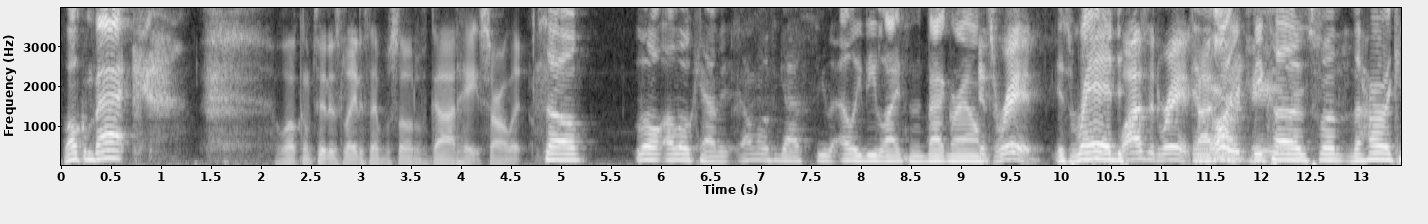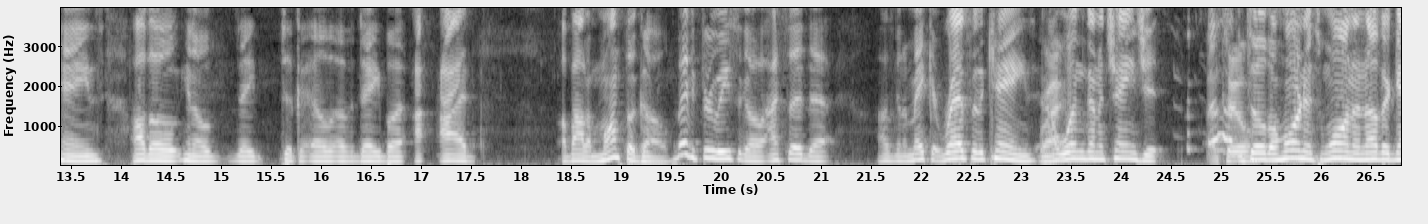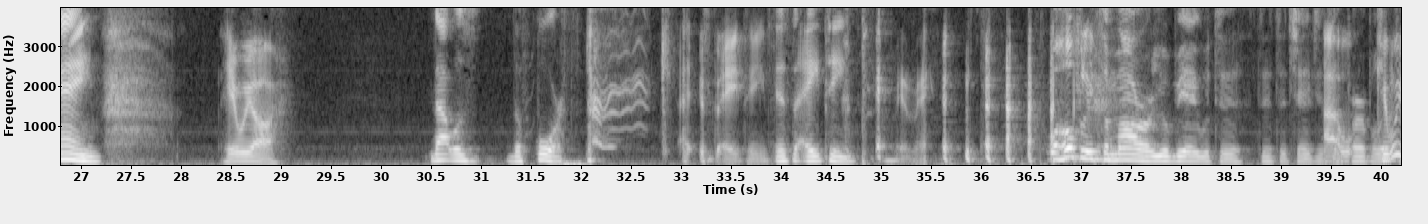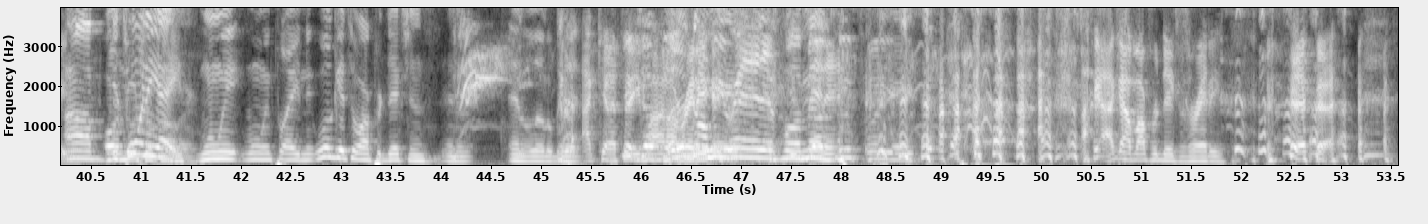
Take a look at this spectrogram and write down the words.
Welcome back. Welcome to this latest episode of God Hates Charlotte. So, little a little caveat. I don't know if you guys see the LED lights in the background. It's red. It's red Why is it red? and white because for the hurricanes, although you know they took a L the other day, but I, I about a month ago, maybe three weeks ago, I said that I was gonna make it red for the Canes and I wasn't gonna change it Until, until the Hornets won another game. here we are. That was the fourth. It's the 18th. It's the 18th. Man. Well, hopefully tomorrow you'll be able to to, to change it to Uh, purple. can we- Um, or the twenty eighth when we when we play, we'll get to our predictions in a, in a little bit. I can't tell you jumped mine But it's gonna be red for a minute. to the 28th. I, I got my predictions ready.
